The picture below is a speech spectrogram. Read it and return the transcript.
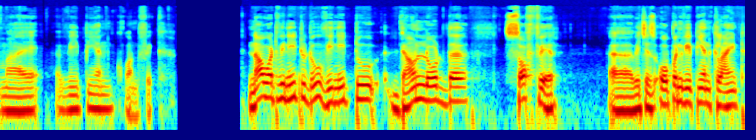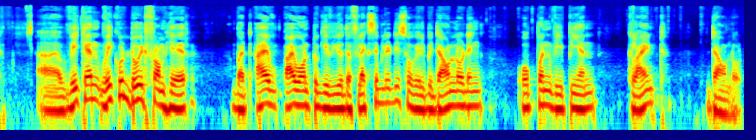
my VPN config. Now what we need to do we need to download the software uh, which is OpenVPN client. Uh, we can we could do it from here but I, I want to give you the flexibility so we'll be downloading OpenVPN client download.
